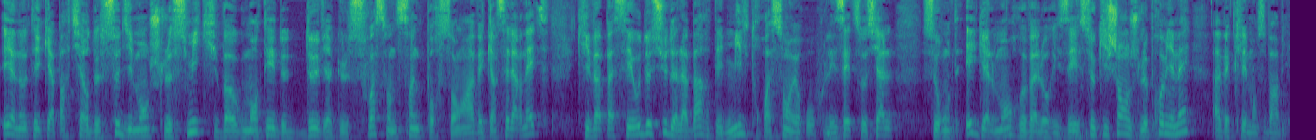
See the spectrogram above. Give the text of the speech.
Et à noter qu'à partir de ce dimanche, le SMIC va augmenter de 2,65%, avec un salaire net qui va passer au-dessus de la barre des 1300 euros. Les aides sociales seront également revalorisées, ce qui change le 1er mai avec Clémence Barbier.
